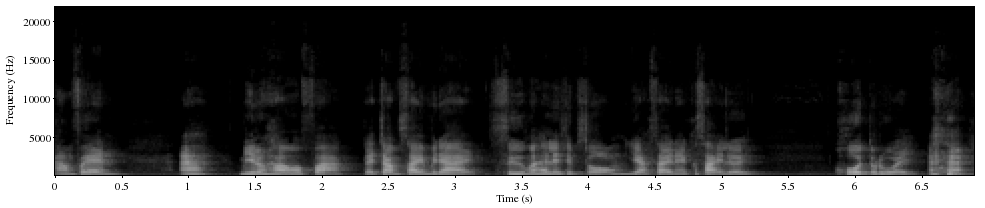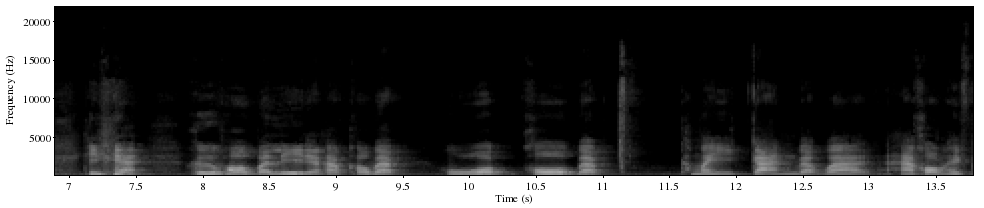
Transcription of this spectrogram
ถามแฟน อะ มีรองเท้ามาฝาก แต่จำไซส์ไม่ได้ ซื้อมาให้เลยสิบสองอยากใส่ไหนก็ใส่เลย โคตรรวย ทีเนี้ยคือพอบัลลี่เนี่ยครับเขาแบบโหโคแบบทำไมการแบบว่าหาของให้แฟ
